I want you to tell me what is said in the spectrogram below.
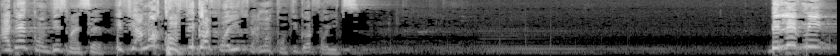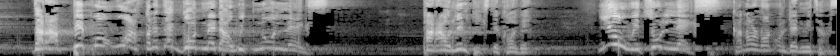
I then convince myself if you are not configured for it, you are not configured for it. Believe me, who have collected gold medal with no legs. Paralympics, they call them. You with two legs cannot run 100 meters.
